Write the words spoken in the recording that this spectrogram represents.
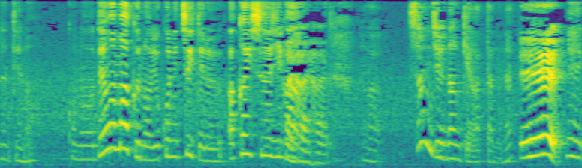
なんていうの？この電話マークの横についてる赤い数字が、はいはいはい。なんか30何件あったのね。ええで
